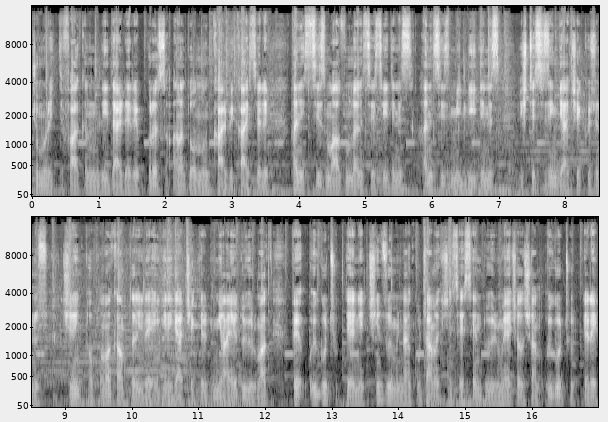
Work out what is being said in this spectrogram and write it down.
Cumhur İttifakı'nın liderleri, burası Anadolu'nun kalbi Kayseri. Hani siz mazlumların sesiydiniz, hani siz milliydiniz, işte sizin gerçek yüzünüz. Çin'in toplama kamplarıyla ilgili gerçekleri dünyaya duyurmak ve Uygur Türklerini Çin zulmünden kurtarmak için seslerini duyurmaya çalışan Uygur Türkleri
